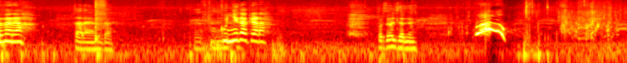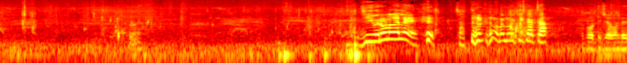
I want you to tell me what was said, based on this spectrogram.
എങ്ങനെ തരാ. തരാനുണ്ടാ? കുഞ്ഞു കാക്കടാ കുറച്ച് വലിച്ചെറിഞ്ഞ്. ജീവനുള്ളതല്ലേ? ചത്തിടക്കണ നോക്കി കക്ക. പൊട്ടിച്ചോണ്ട്.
